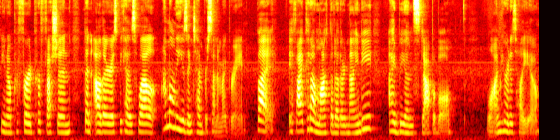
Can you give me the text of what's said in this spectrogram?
you know preferred profession than others because well i'm only using 10% of my brain but if i could unlock that other 90 i'd be unstoppable. Well i'm here to tell you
